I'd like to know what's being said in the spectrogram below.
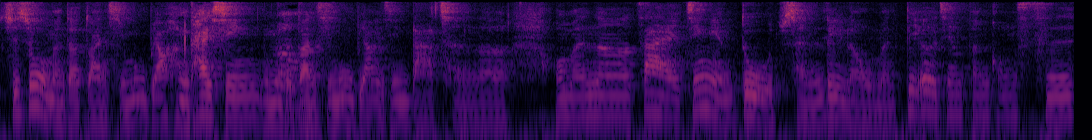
其实我们的短期目标很开心，我们的短期目标已经达成了。嗯、我们呢，在今年度成立了我们第二间分公司，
